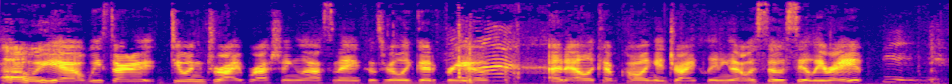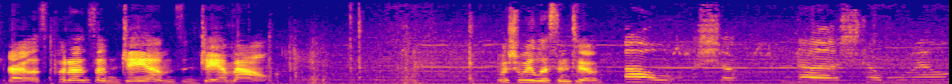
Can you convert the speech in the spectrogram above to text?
Oh yeah, we started doing dry brushing last night because it's really good for you. And Ella kept calling it dry cleaning. That was so silly, right? Yeah. All right, let's put on some jams and jam out. What should we listen to? Oh, so, the Samuel.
